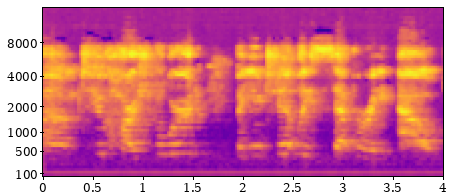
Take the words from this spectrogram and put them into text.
um, too harsh of a word, but you gently separate out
